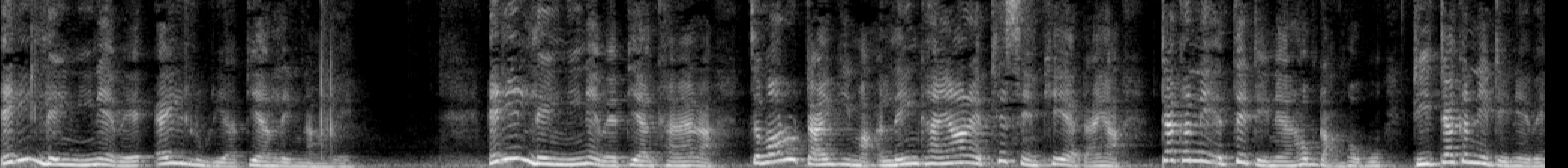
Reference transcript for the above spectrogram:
အဲ့ဒီလိန်နီးနဲ့ပဲအဲ့ဒီလူတွေကပြန်လိန်တာပဲ အဲ့ဒီလိန်နီးနဲ့ပဲပြန်ခံရတာကျမတို့တိုင်းပြည်မှာအလိန်ခံရတဲ့ဖြစ်စဉ်ဖြစ်ရတိုင်းဟာတက်ကနစ်အစ်စ်တွေနဲ့ဟုတ်တာမဟုတ်ဘူးဒီတက်ကနစ်တွေနဲ့ပဲ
